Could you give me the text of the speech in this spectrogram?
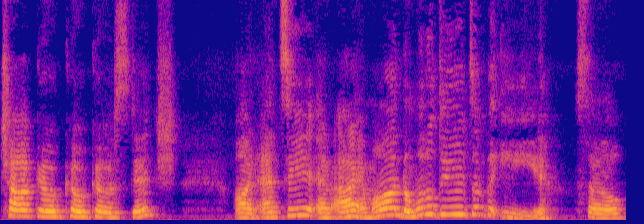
Choco Coco Stitch on Etsy, and I am on the Little Dudes of the E. So,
